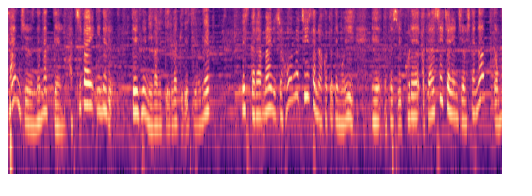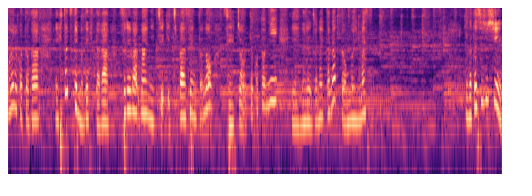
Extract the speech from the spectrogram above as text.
37.8倍になるというふうに言われているわけですよね。ですから毎日ほんの小さなことでもいい、えー、私これ新しいチャレンジをしたなって思えることが、えー、一つでもできたらそれは毎日1%の成長ってことに、えー、なるんじゃないかなと思います。で私自身、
